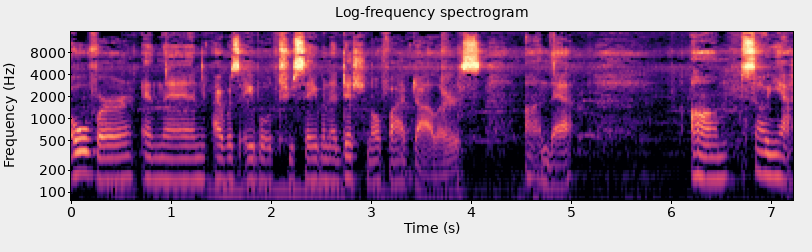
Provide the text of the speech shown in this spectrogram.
over and then i was able to save an additional $5 on that um, so yeah,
